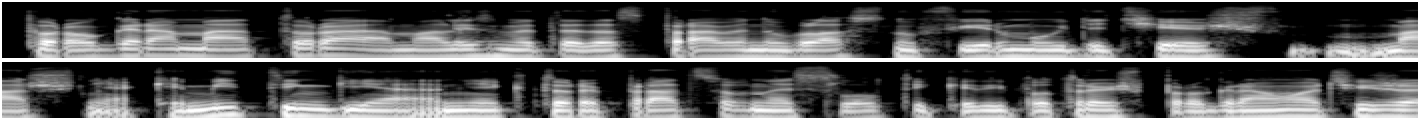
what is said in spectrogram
programátora a mali sme teda spravenú vlastnú firmu, kde tiež máš nejaké meetingy a niektoré pracovné sloty, kedy potrebuješ programovať, čiže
